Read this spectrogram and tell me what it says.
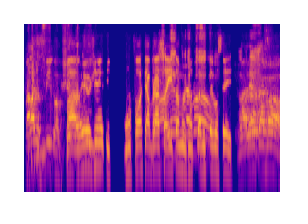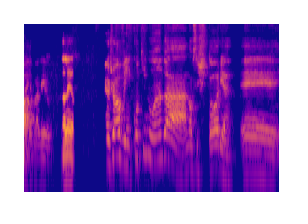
Vai lá, meu filho. Valeu, gente. Um forte abraço Valeu, aí, tamo junto, tamo com vocês. Valeu, tá bom. Valeu. Valeu. Meu jovem, continuando a, a nossa história, é,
